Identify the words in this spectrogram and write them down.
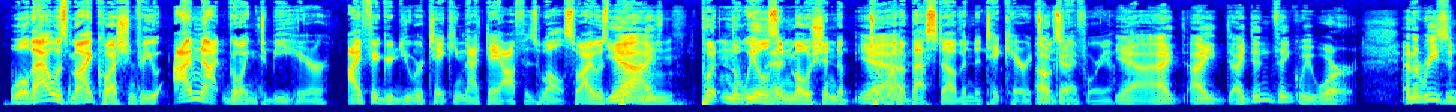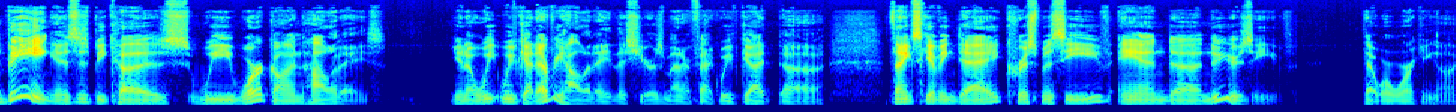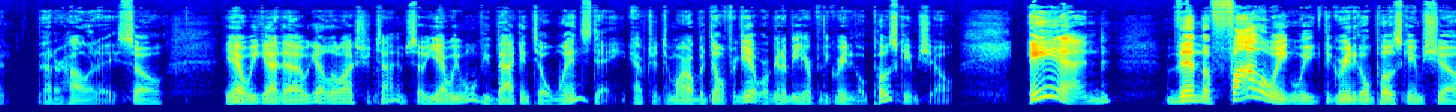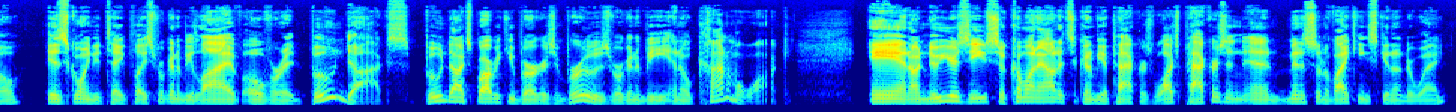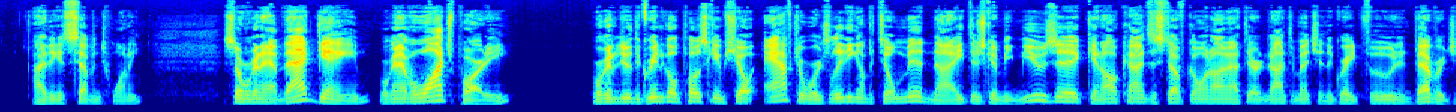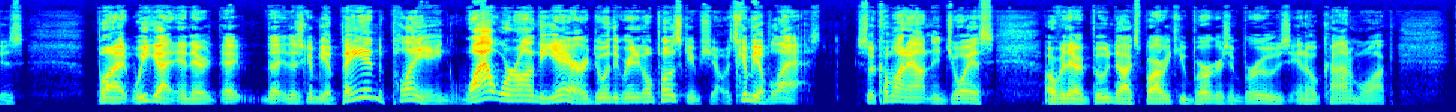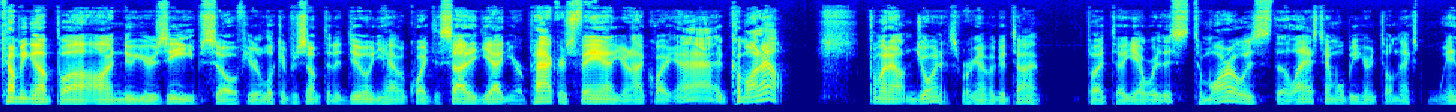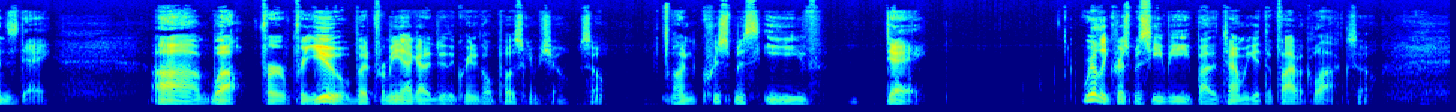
Well, that was my question for you. I'm not going to be here. I figured you were taking that day off as well. So I was Yeah, putting, putting the wheels in motion to, to run a best of and to take care of Tuesday okay. for you. Yeah, I, I I didn't think we were, and the reason being is is because we work on holidays. You know, we we've got every holiday this year. As a matter of fact, we've got uh, Thanksgiving Day, Christmas Eve, and uh, New Year's Eve that we're working on that are holidays. So. Yeah, we got uh, we got a little extra time, so yeah, we won't be back until Wednesday after tomorrow. But don't forget, we're going to be here for the Green and Gold postgame show, and then the following week, the Green and Gold postgame show is going to take place. We're going to be live over at Boondocks, Boondocks Barbecue Burgers and Brews. We're going to be in Oconomowoc. And on New Year's Eve, so come on out. It's going to be a Packers watch. Packers and, and Minnesota Vikings get underway. I think it's 720. So we're going to have that game. We're going to have a watch party. We're going to do the Green and Gold postgame show afterwards, leading up until midnight. There's going to be music and all kinds of stuff going on out there, not to mention the great food and beverages. But we got, and there, eh, there's going to be a band playing while we're on the air doing the Green and Gold postgame show. It's going to be a blast. So come on out and enjoy us over there at Boondocks Barbecue Burgers and Brews in Oconomowoc coming up uh, on New Year's Eve. So if you're looking for something to do and you haven't quite decided yet, and you're a Packers fan, you're not quite, eh, come on out. Come on out and join us. We're going to have a good time. But uh, yeah, we're this tomorrow is the last time we'll be here until next Wednesday. Uh, well, for for you, but for me, I got to do the Green and Gold postgame show. So on Christmas Eve day, really Christmas Eve Eve by the time we get to five o'clock. So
